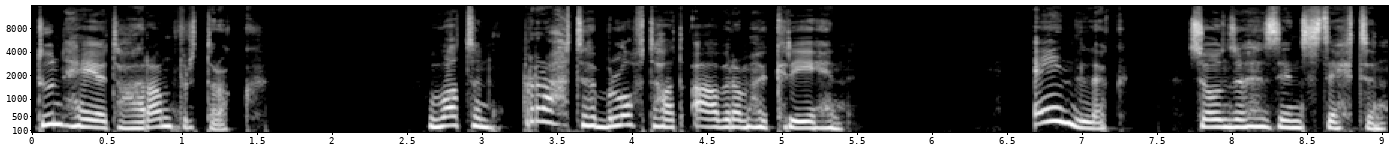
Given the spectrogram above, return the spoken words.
toen hij uit Haran vertrok. Wat een prachtige belofte had Abraham gekregen. Eindelijk zouden ze een gezin stichten.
